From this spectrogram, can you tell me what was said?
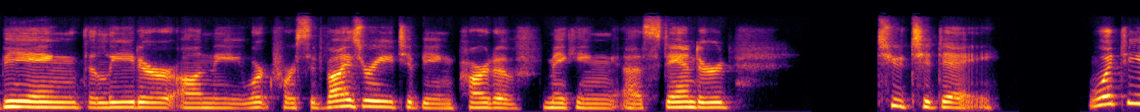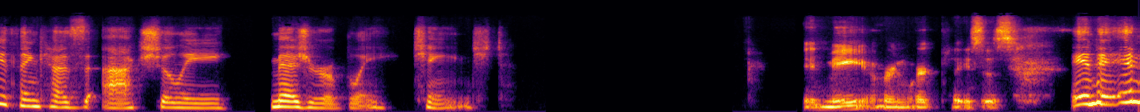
being the leader on the workforce advisory to being part of making a standard to today, what do you think has actually measurably changed? In me or in workplaces? In in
